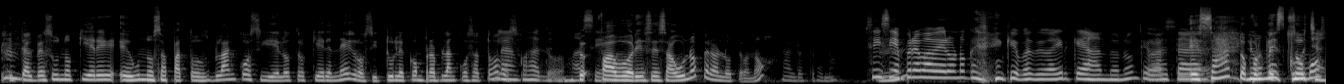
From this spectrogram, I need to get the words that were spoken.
Y tal vez uno quiere eh, unos zapatos blancos y el otro quiere negros y tú le compras blancos a todos. Blancos a todos. Así es. Favoreces a uno, pero al otro no. Al otro no. Sí, siempre va a haber uno que, que se va a ir quejando, ¿no? Que va a estar. Exacto, no porque somos,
